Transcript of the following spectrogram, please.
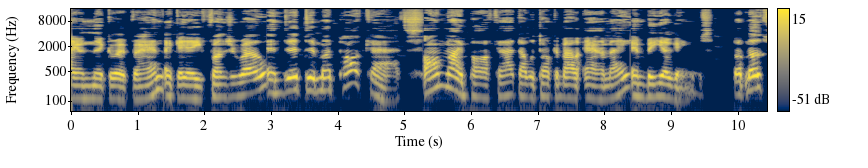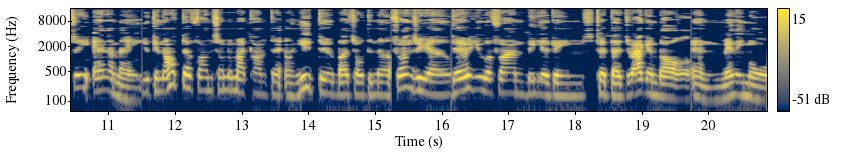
I am Nick Vann, aka Spongeeo, and this is my podcast. On my podcast, I will talk about anime and video games but mostly anime. You can also find some of my content on YouTube by searching up Spongeeo. There you will find video games such as Dragon Ball and many more.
